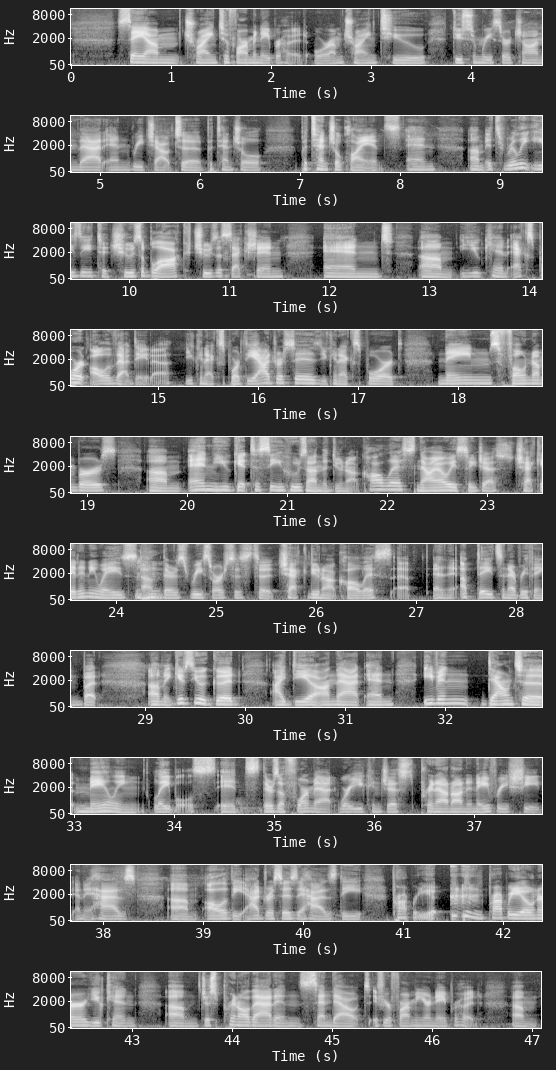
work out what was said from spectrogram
say I'm trying to farm a neighborhood or I'm trying to do some research on that and reach out to potential potential clients. And um, it's really easy to choose a block, choose a section, and um, you can export all of that data. You can export the addresses, you can export names, phone numbers, um, and you get to see who's on the do not call list. Now, I always suggest check it anyways. Um, there's resources to check do not call lists. Uh, and updates and everything, but um, it gives you a good idea on that, and even down to mailing labels. It's there's a format where you can just print out on an Avery sheet, and it has um, all of the addresses. It has the property property owner. You can um, just print all that and send out if you're farming your neighborhood. Um,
